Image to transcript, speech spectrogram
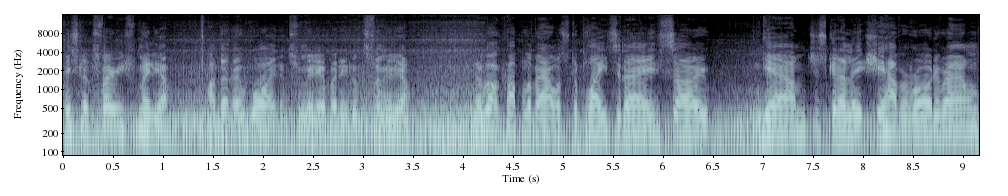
This looks very familiar. I don't know why it looks familiar, but it looks familiar. I've got a couple of hours to play today, so yeah, I'm just gonna literally have a ride around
